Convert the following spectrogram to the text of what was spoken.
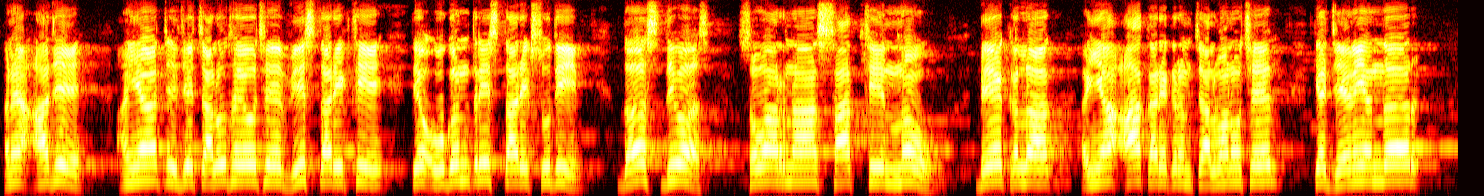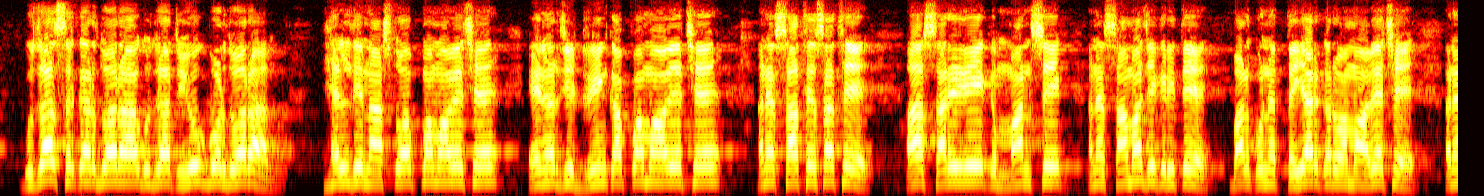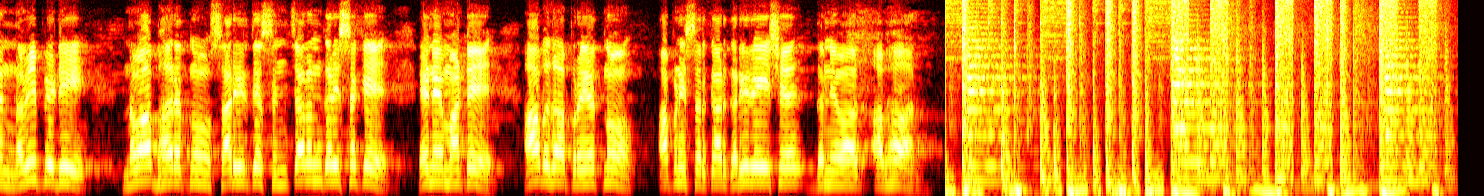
અને આજે અહીંયા જે- ચાલુ થયો છે વીસ તારીખથી તે ઓગણત્રીસ તારીખ સુધી દસ દિવસ સવારના સાતથી નવ, બે કલાક અહીંયા આ કાર્યક્રમ ચાલવાનો છે કે જેની અંદર ગુજરાત સરકાર દ્વારા, ગુજરાત યોગ બોર્ડ દ્વારા હેલ્ધી નાસ્તો આપવામાં આવે છે, એનર્જી ડ્રિંક આપવામાં આવે છે અને સાથે સાથે આ શારીરિક, માનસિક અને સામાજિક રીતે બાળકોને તૈયાર કરવામાં આવે છે અને નવી પેઢી નવા ભારતનું સારી રીતે સંચાલન કરી શકે એને માટે આ બધા પ્રયત્નો આપણી સરકાર કરી રહી છે. ધન્યવાદ. આભાર.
